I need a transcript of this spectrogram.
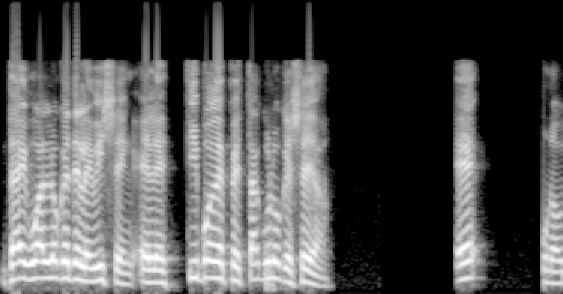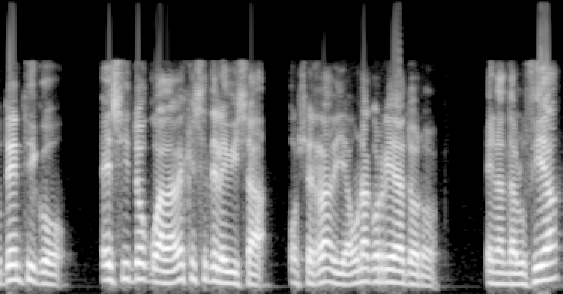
Da igual lo que televisen, el tipo de espectáculo que sea. Es un auténtico éxito cada vez que se televisa o se radia una corrida de toros en Andalucía,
